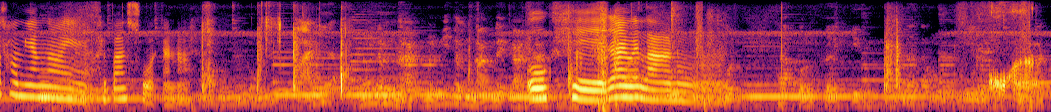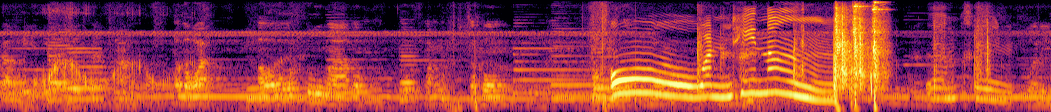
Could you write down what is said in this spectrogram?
จะทำยังไงอะที่บ้านสวนอะนะขายเนี่ยมีน้ำหนักมันมีน้ำหนักในการโอเคได้เวลาหนูถ้าคนเคยกินก็ต้องมีต้องมีเขาบอกว่าเอาตู้มาอบอบทั้งกระพงโอ้ วันที่หนึ่ง เริ่มขึ้นตัวนี้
